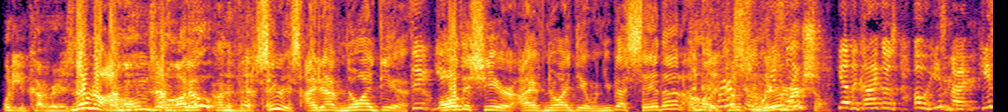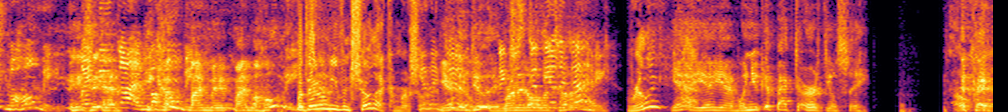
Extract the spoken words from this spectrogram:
What do you cover? His No, no, I'm, and I'm, Auto. I'm serious. I have no idea. The- you- All this year, I have no idea. When you guys say that, I'm Oh, like, it comes from He's like- commercial. yeah, the guy goes, "Oh, he's my he's Mahomie, my He's- new yeah, guy, Mahomie." my my my Mahomie. but they yeah. don't even show that commercial. yeah, they. Yeah, do. they do. They run just it all did the the other time. day. Really? Yeah, yeah, yeah. When you get back to Earth, you'll see. Okay,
